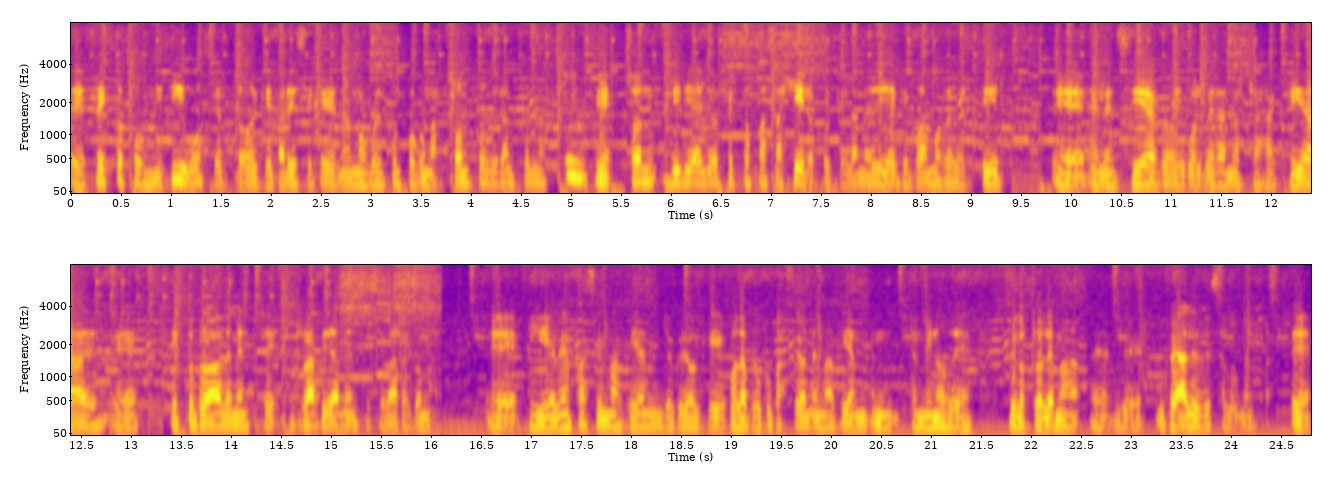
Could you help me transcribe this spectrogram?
efectos cognitivos, ¿cierto? Que parece que nos hemos vuelto un poco más tontos durante la... Mm. son, diría yo, efectos pasajeros, porque en la medida que podamos revertir el encierro y volver a nuestras actividades, esto probablemente rápidamente se va a retomar. Eh, y el énfasis más bien, yo creo que, o la preocupación es más bien en términos de, los problemas eh, reales de salud mental. Eh,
